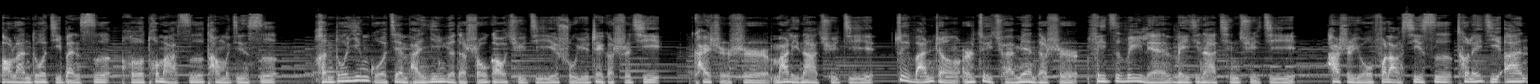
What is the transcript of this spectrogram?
奥兰多·吉本斯和托马斯·汤姆金斯，很多英国键盘音乐的手稿曲集属于这个时期。开始是马里纳曲集，最完整而最全面的是菲兹威廉·维吉纳琴曲集，它是由弗朗西斯·特雷吉安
